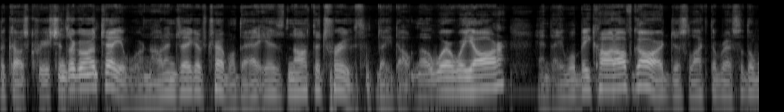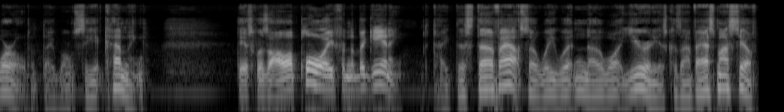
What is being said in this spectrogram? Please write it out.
because Christians are going to tell you we're not in Jacob's trouble. That is not the truth. They don't know where we are, and they will be caught off guard just like the rest of the world. They won't see it coming. This was all a ploy from the beginning to take this stuff out so we wouldn't know what year it is. Because I've asked myself,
